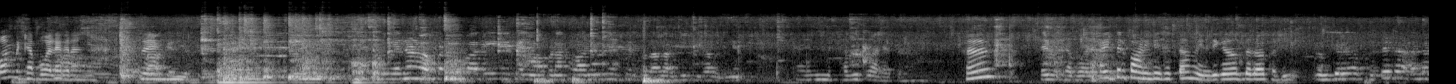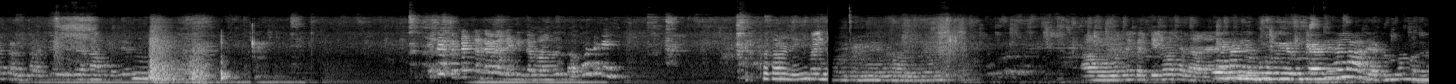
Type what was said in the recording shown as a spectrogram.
ਆਪਾਂ ਵੀ ਮਿੱਠਾ ਪਵਾ ਲਿਆ ਕਰਾਂਗੇ। ਇਹਨਾਂ ਨੂੰ ਆਪਣਾ ਖਵਾ ਦੇ ਤੈਨੂੰ ਆਪਣਾ ਖਵਾ ਦੇ ਫਿਰ ਪਤਾ ਲੱਗ ਜੂ ਕਿਹਦਾ ਵਧੀਆ। ਮਿੱਠਾ ਵੀ ਪਵਾ ਲਿਆ ਕਰਾਂਗੇ। ਹੈ? ਫਿਰ ਮਿੱਠਾ ਪਵਾ ਲਿਆ। ਇੱਧਰ ਪਾਣੀ ਦੀ ਛੱਤਾਂ ਪੈਂਦੀਆਂ ਉੱਧਰ ਰੱਖ ਦੀ। ਇਹ ਕੱਟਾ ਕੱਟਾ ਲੱਗਾ ਕਿਦਾਂ ਬੰਦ ਹੁੰਦਾ ਫਟ ਕੇ। ਪਤਾ ਨਹੀਂ ਆਹੋ ਉਹਨੇ ਕੱਚੇ ਨੂੰ ਹਲਾ ਲਿਆ। ਇਹਨਾਂ ਨਿੰਬੂ ਵੀ ਉਹ ਕਹਿੰਦੇ ਨਾ ਲਾ ਦਿਆ ਕਰੂੰਗਾ ਮਗਰ।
